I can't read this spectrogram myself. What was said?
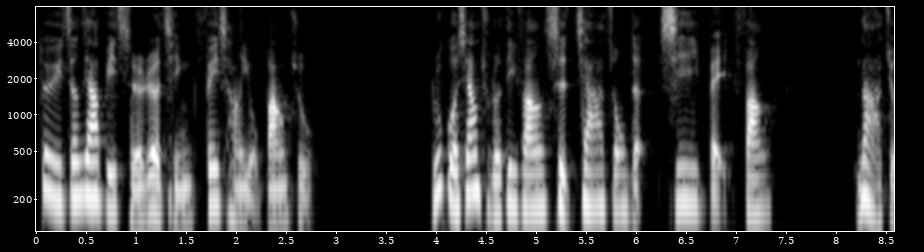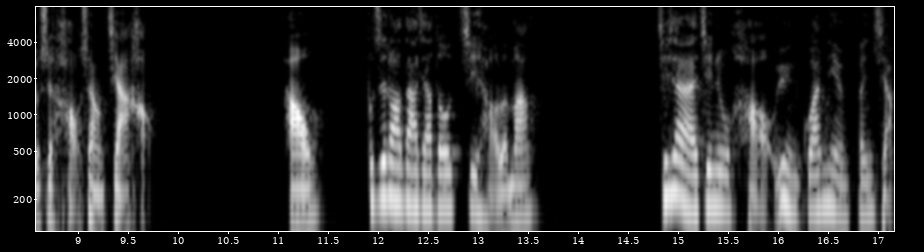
对于增加彼此的热情非常有帮助。如果相处的地方是家中的西北方，那就是好上加好。好，不知道大家都记好了吗？接下来进入好运观念分享。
